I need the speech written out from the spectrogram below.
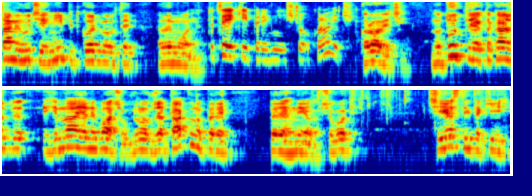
найкращий гній підкормлювати лимони. То це який перегній? Що, коров'ячий? Коров'ячий. Ну тут, як то кажуть, гімна я не бачив. Воно вже так воно пере, перегнило, що от чистий такий,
